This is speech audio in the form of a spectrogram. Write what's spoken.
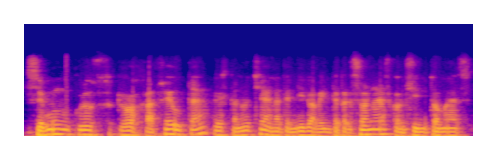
Según Cruz Roja Ceuta, esta noche han atendido a 20 personas con síntomas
